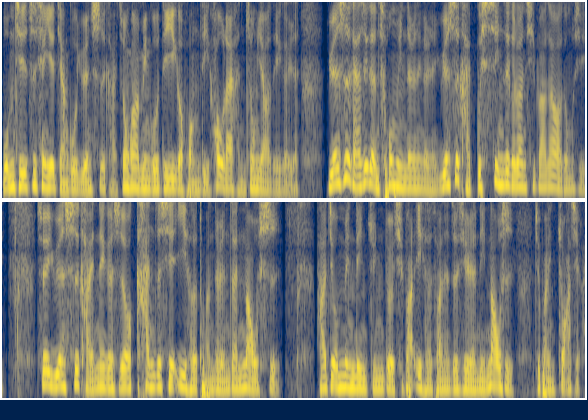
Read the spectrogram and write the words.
我们其实之前也讲过袁世凯，中华民国第一个皇帝，后来很重要的一个人。袁世凯是一个很聪明的那个人，袁世凯不信这个乱七八糟的东西，所以袁世凯那个时候看这些义和团的人在闹事，他就命令军队去把义和团的这些人，你闹事就把你抓起来。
